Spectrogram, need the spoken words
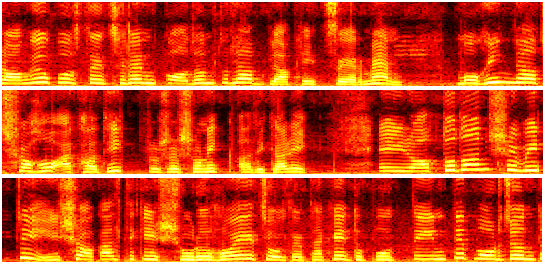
সঙ্গে উপস্থিত ছিলেন কদমতলা ব্লকের চেয়ারম্যান মহিন্নাথ সহ একাধিক প্রশাসনিক আধিকারিক। এই রক্তদান শিবিরটি সকাল থেকে শুরু হয়ে চলতে থাকে দুপুর তিনটে পর্যন্ত।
